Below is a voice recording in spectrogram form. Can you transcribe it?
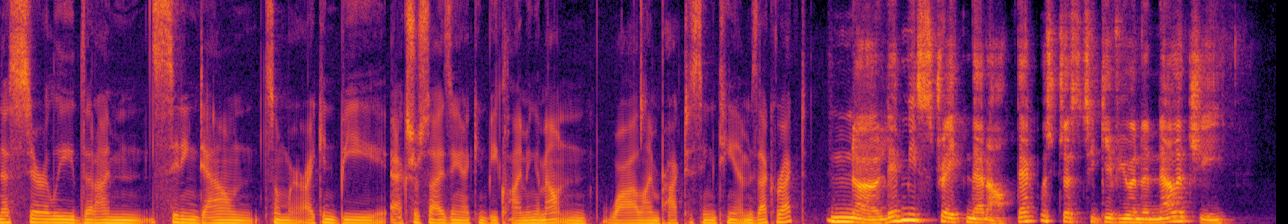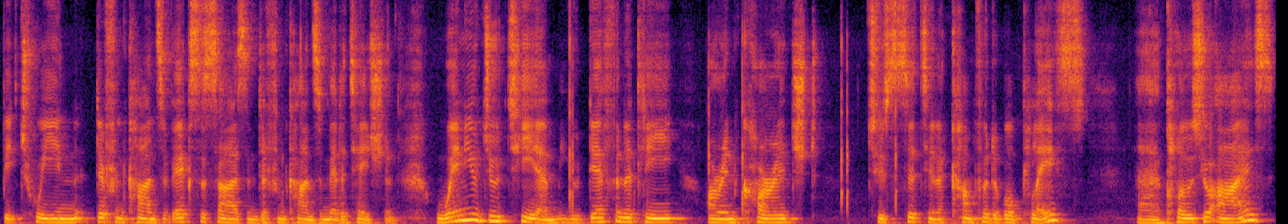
necessarily that I'm sitting down somewhere. I can be exercising, I can be climbing a mountain while I'm practicing TM. Is that correct? No, let me straighten that out. That was just to give you an analogy between different kinds of exercise and different kinds of meditation. When you do TM, you definitely are encouraged to sit in a comfortable place, uh, close your eyes,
